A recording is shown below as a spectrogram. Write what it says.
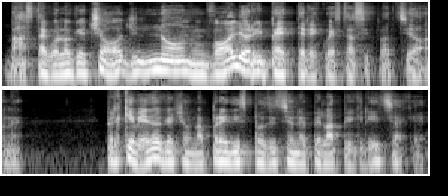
Basta quello che ho oggi, non voglio ripetere questa situazione, perché vedo che c'è una predisposizione per la pigrizia che...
